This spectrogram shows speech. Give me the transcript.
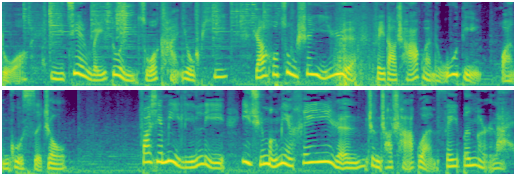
躲，以剑为盾，左砍右劈，然后纵身一跃，飞到茶馆的屋顶，环顾四周，发现密林里一群蒙面黑衣人正朝茶馆飞奔而来。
